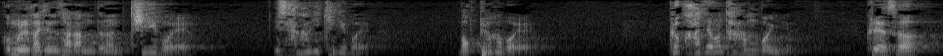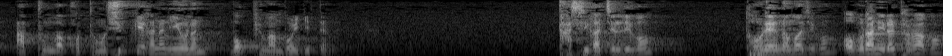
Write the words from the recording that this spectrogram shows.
꿈을 가진 사람들은 길이 보여요. 이상하게 길이 보여요. 목표가 보여요. 그 과정은 다 안 보입니다. 그래서 아픔과 고통을 쉽게 가는 이유는 목표만 보이기 때문에. 가시가 찔리고 돌에 넘어지고 억울한 일을 당하고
